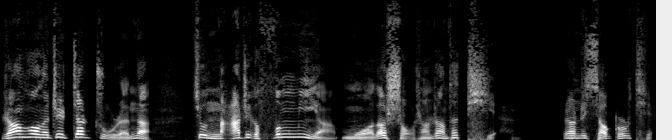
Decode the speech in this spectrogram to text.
然后呢，这家主人呢，就拿这个蜂蜜啊抹到手上，让它舔，让这小狗舔。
